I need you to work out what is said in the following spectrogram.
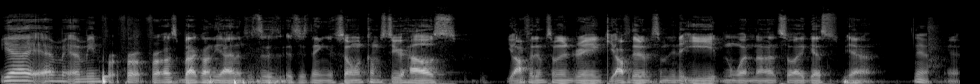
Yeah, I mean, I mean, for, for, for us back on the islands, it's a, it's a thing. If someone comes to your house, you offer them something to drink, you offer them something to eat and whatnot. So I guess, yeah, Yeah. yeah.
